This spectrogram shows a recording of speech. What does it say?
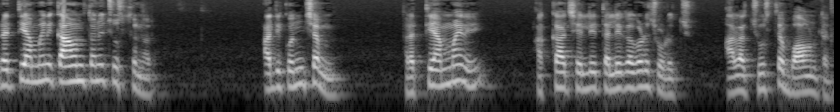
ప్రతి అమ్మాయిని కామంతోనే చూస్తున్నారు. అది కొంచెం ప్రతి అమ్మాయిని అక్క చెల్లి తల్లిగా కూడా చూడొచ్చు. అలా చూస్తే బాగుంటుంది.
